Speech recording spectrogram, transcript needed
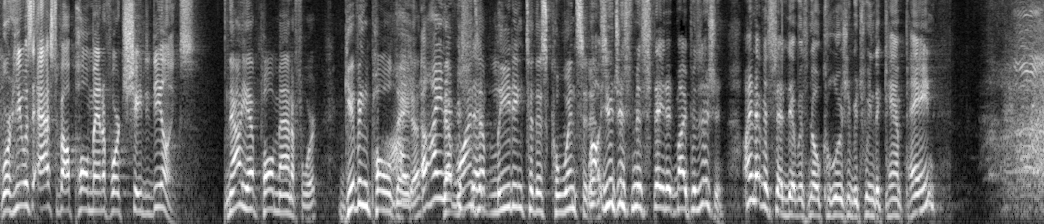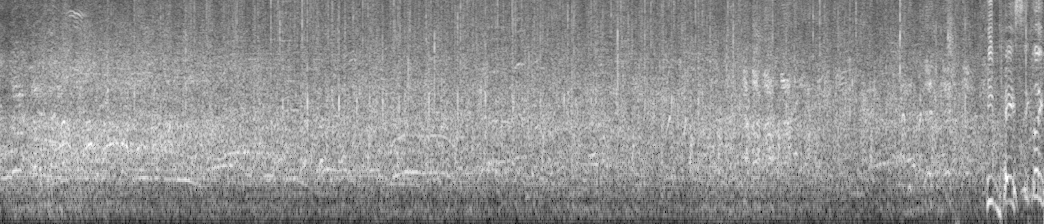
where he was asked about Paul Manafort's shady dealings. Now you have Paul Manafort giving poll data I, I that winds said, up leading to this coincidence. Well, you just misstated my position. I never said there was no collusion between the campaign. He basically,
